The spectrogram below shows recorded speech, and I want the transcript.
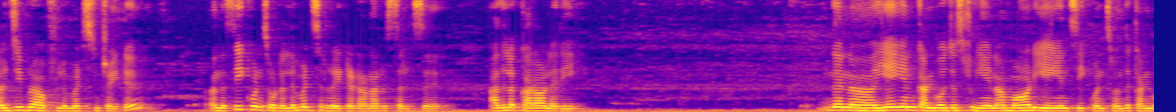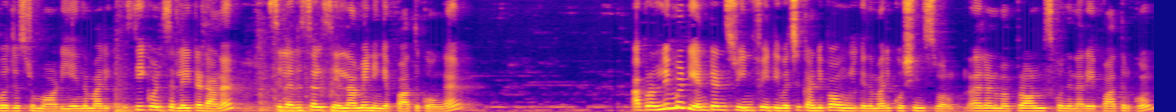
அல்ஜிப்ரா ஆஃப் லிமிட்ஸ்னு சொல்லிட்டு அந்த சீக்வன்ஸோட லிமிட்ஸ் ரிலேட்டடான ரிசல்ட்ஸு அதில் corollary then a n converges to ஏனா மாடி ஏஎன் சீக்வன்ஸ் வந்து கன்வர்ஜஸ் டு மாடி இந்த மாதிரி சீக்வன்ஸ் ரிலேட்டடான சில ரிசல்ட்ஸ் எல்லாமே நீங்கள் பார்த்துக்கோங்க அப்புறம் லிமிட் என்டென்ஸ் டு இன்ஃபினிட்டி வச்சு கண்டிப்பாக உங்களுக்கு இந்த மாதிரி கொஷின்ஸ் வரும். அதில் நம்ம ப்ராப்ளம்ஸ் கொஞ்சம் நிறைய பார்த்துருக்கோம்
